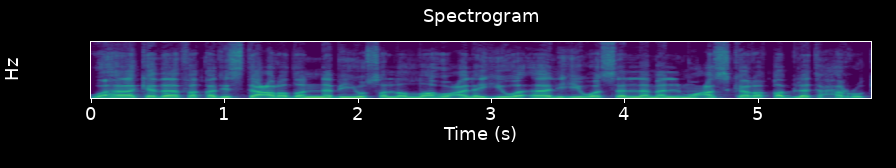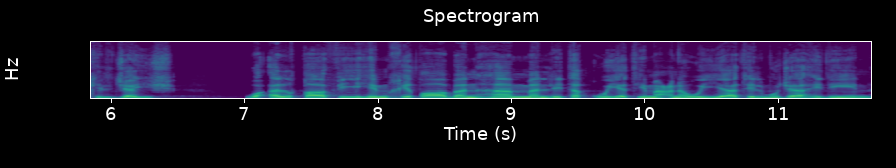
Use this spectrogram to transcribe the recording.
وهكذا فقد استعرض النبي صلى الله عليه وآله وسلم المعسكر قبل تحرك الجيش وألقى فيهم خطابا هاما لتقوية معنويات المجاهدين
